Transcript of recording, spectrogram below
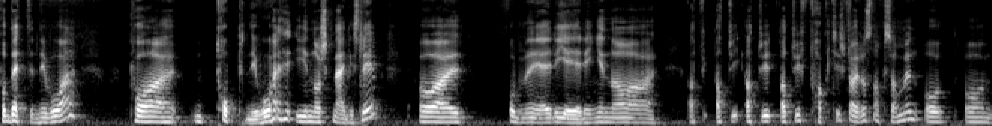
på dette nivået. På toppnivået i norsk næringsliv. Og og med regjeringen og at vi, at, vi, at, vi, at vi, faktisk klarer å snakke sammen og, og,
